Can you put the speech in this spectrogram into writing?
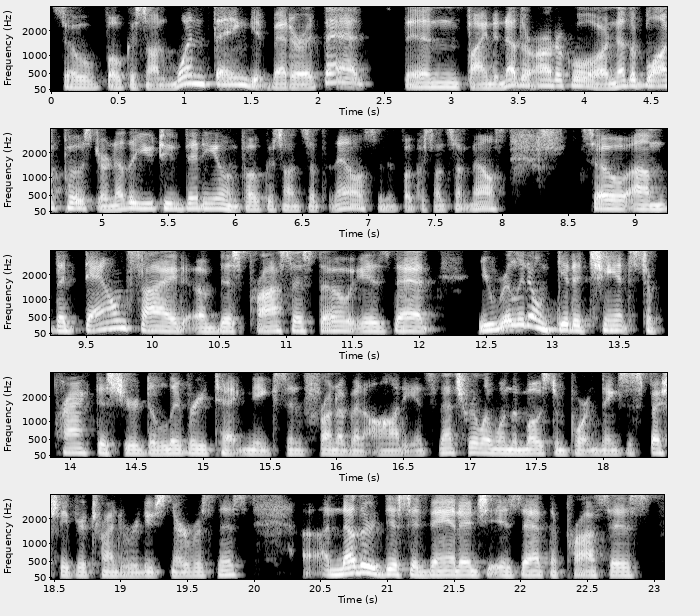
So focus on one thing, get better at that, then find another article or another blog post or another YouTube video and focus on something else and then focus on something else. So um, the downside of this process, though, is that you really don't get a chance to practice your delivery techniques in front of an audience. That's really one of the most important things, especially if you're trying to reduce nervousness. Uh, another disadvantage is that the process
